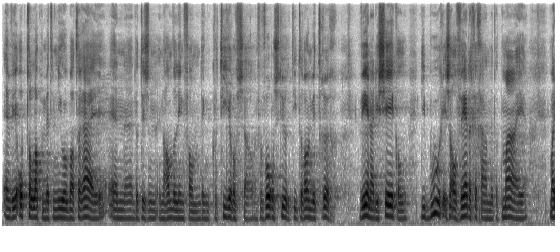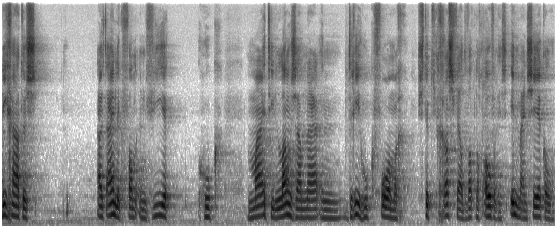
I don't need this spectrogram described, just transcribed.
en weer op te lappen met een nieuwe batterij. En uh, dat is een, een, handeling van denk een kwartier of zo. En vervolgens stuur ik die drone weer terug, weer naar die cirkel. Die boer is al verder gegaan met het maaien. Maar die gaat dus uiteindelijk van een vierhoek, maait hij langzaam naar een driehoekvormig stukje grasveld, wat nog over is, in mijn cirkel.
